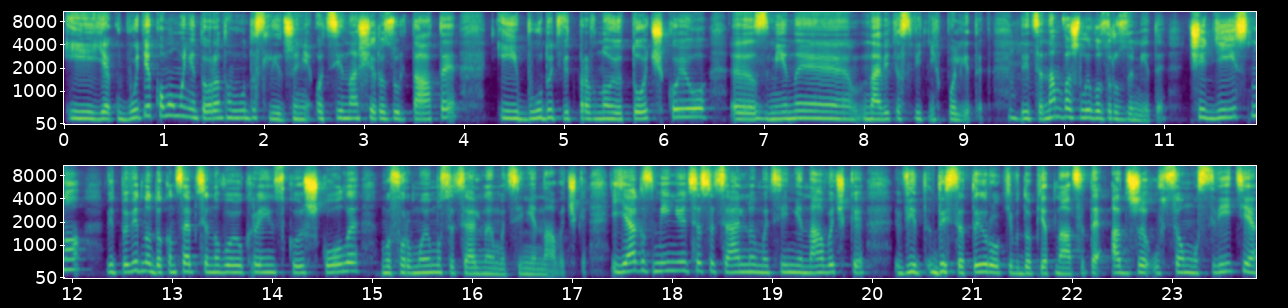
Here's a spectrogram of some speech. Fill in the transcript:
І як в будь-якому моніторинговому дослідженні, оці наші результати і будуть відправною точкою е, зміни навіть освітніх політик. Дивіться, нам важливо зрозуміти, чи дійсно відповідно до концепції нової української школи ми формуємо соціально-емоційні навички. І як змінюються соціально-емоційні навички від 10 років до 15? Адже у всьому світі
